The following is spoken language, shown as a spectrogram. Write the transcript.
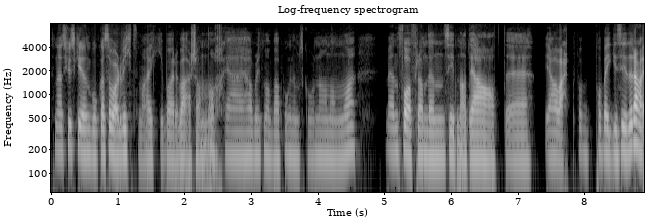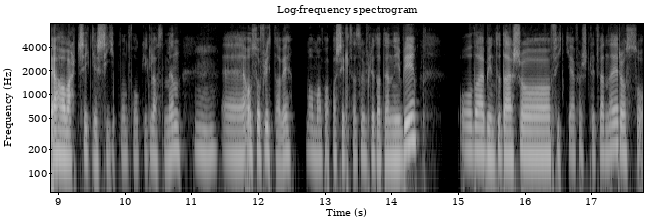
Så når jeg skulle skrive den boka, så var det viktig for meg å ikke bare være sånn åh, jeg har blitt mobba på ungdomsskolen og noe, noe, men få fram den siden at jeg har hatt eh, jeg har vært på, på, begge sider. da. Jeg har vært skikkelig kjip mot folk i klassen min. Mm. Eh, og så flytta vi. Mamma og pappa skilte seg, så vi flytta til en ny by. Og da jeg begynte der, så fikk jeg først litt venner, og så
